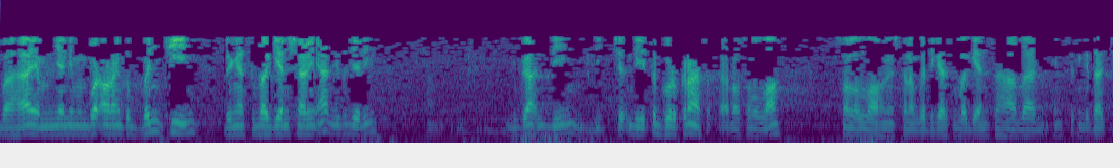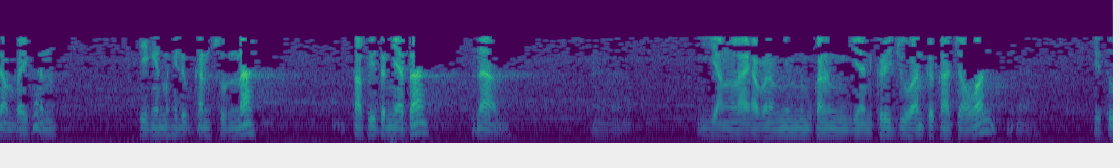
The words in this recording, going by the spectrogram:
bahaya. Yani membuat orang itu benci dengan sebagian syariat itu jadi juga ditegur keras. Rasulullah Sallallahu Alaihi Wasallam ketika sebagian sahabat yang sering kita sampaikan ingin menghidupkan sunnah, tapi ternyata, nah, yang lain apa namanya menemukan kericuhan, kekacauan, nah, itu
